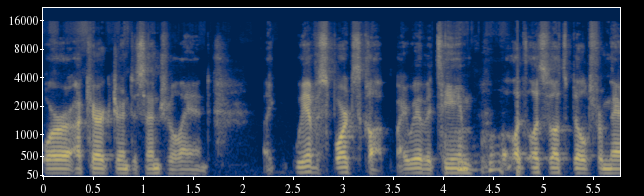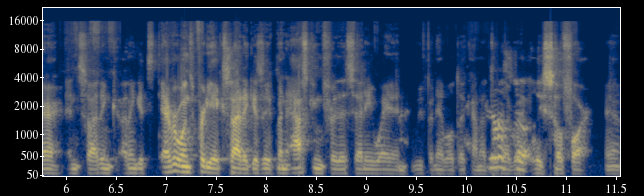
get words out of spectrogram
or a character in Decentraland like we have a sports club, right? We have a team. let's let's let's build from there. And so I think I think it's everyone's pretty excited because they've been asking for this anyway, and we've been able to kind of deliver also, at least so far. Yeah.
